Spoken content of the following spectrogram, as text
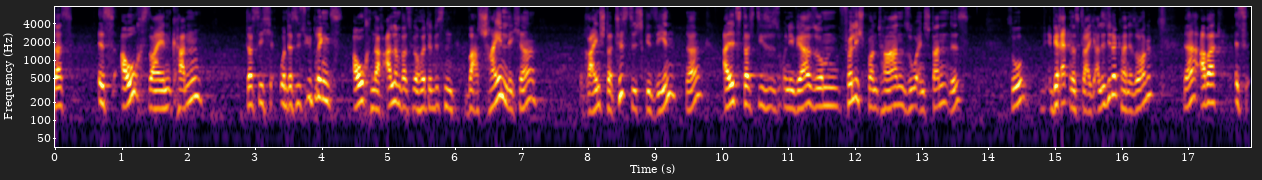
dass es auch sein kann, dass sich, und das ist übrigens auch nach allem, was wir heute wissen, wahrscheinlicher, rein statistisch gesehen, ja, als dass dieses Universum völlig spontan so entstanden ist. So, wir retten es gleich alles wieder, keine Sorge. Ja, aber es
